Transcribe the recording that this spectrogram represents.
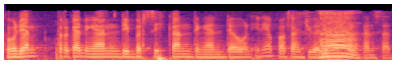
Kemudian terkait dengan dibersihkan dengan daun ini apakah juga Ah. diperbolehkan Ustaz?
